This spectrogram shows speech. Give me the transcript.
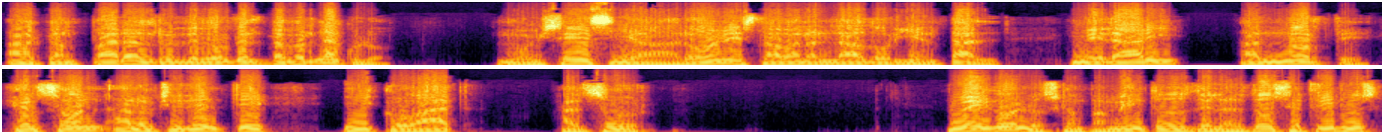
acampar alrededor del tabernáculo. Moisés y Aarón estaban al lado oriental, Merari al norte, Gersón al occidente y Coat al sur. Luego los campamentos de las doce tribus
